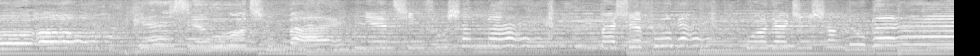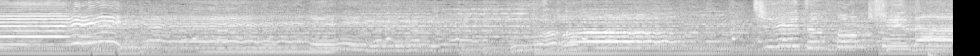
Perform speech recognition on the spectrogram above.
哦，翩跹无穷白，年轻从山脉，白雪覆盖，我在纸上留白，哦只等风吹来。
